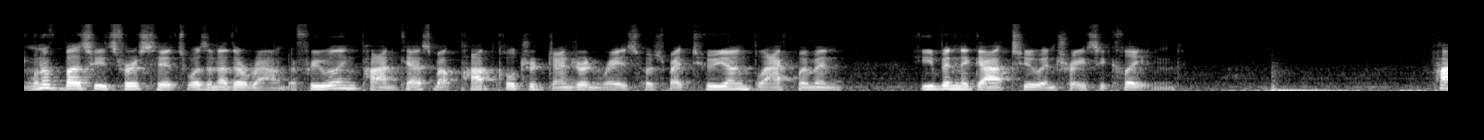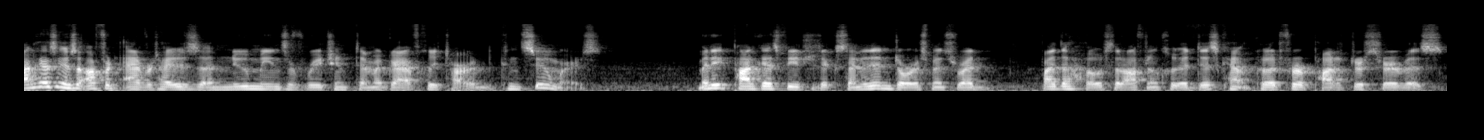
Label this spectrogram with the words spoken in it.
One of BuzzFeed's first hits was Another Round, a freewheeling podcast about pop culture, gender, and race hosted by two young black women, Heben Nigatu and Tracy Clayton. Podcasting has offered advertisers a new means of reaching demographically targeted consumers. Many podcasts feature extended endorsements read by the host that often include a discount code for a product or service.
